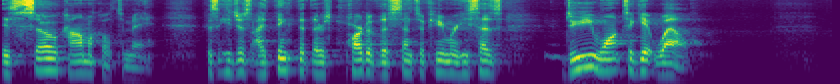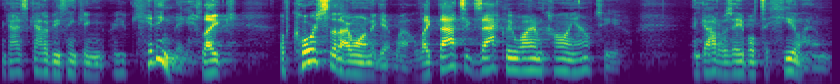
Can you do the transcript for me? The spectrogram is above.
is so comical to me because he just, I think that there's part of this sense of humor. He says, Do you want to get well? The guy's got to be thinking, Are you kidding me? Like, of course that I want to get well. Like, that's exactly why I'm calling out to you and God was able to heal him.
